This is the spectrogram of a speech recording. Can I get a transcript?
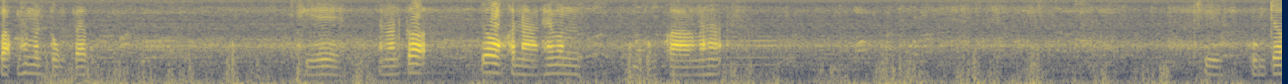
ปรับให้มันตรงแป๊บ โอเคจากนั้นก็ย่อขนาดให้มันอยู่ตรงกลางนะฮะ โอ เค ผมจะ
